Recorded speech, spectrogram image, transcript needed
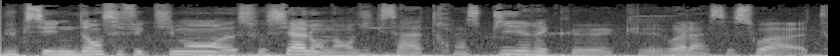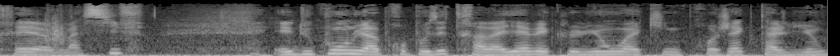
vu que c'est une danse effectivement euh, sociale, on a envie que ça transpire et que, voilà, ce soit très massif. Et du coup, on lui a proposé de travailler avec le Lyon Walking Project à Lyon,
